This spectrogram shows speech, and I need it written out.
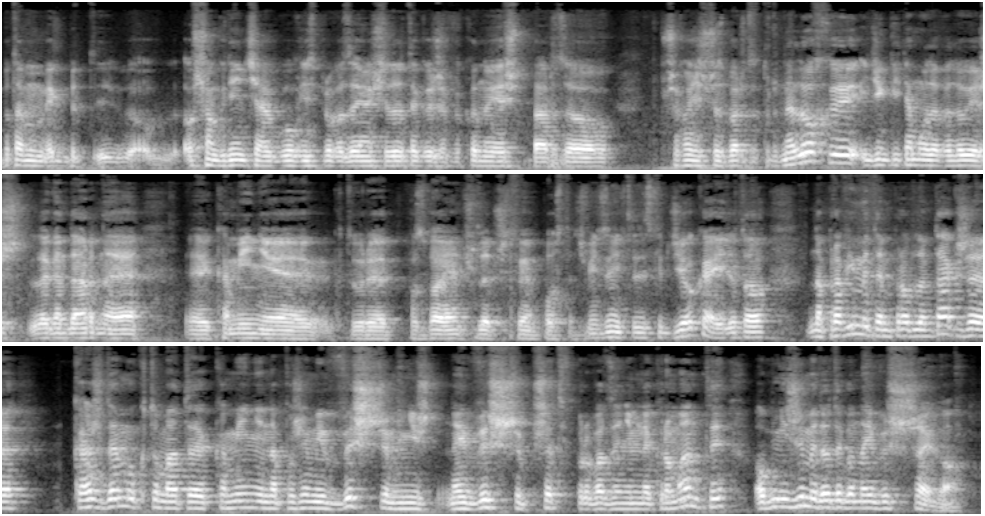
bo tam jakby y, osiągnięcia głównie sprowadzają się do tego, że wykonujesz bardzo, przechodzisz przez bardzo trudne lochy i dzięki temu levelujesz legendarne y, kamienie, które pozwalają ci ulepszyć twoją postać. Więc oni wtedy stwierdzili, okej, no to naprawimy ten problem tak, że każdemu, kto ma te kamienie na poziomie wyższym niż najwyższy przed wprowadzeniem nekromanty, obniżymy do tego najwyższego.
